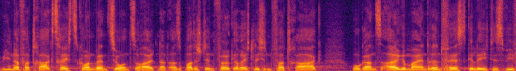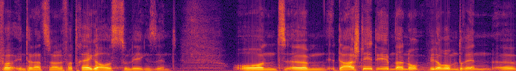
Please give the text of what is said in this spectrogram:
Wiener Vertragsrechtskonvention zu halten hat, also praktisch den völkerrechtlichen Vertrag, wo ganz allgemein drin festgelegt ist, wie internationale Verträge auszulegen sind. Und ähm, da steht eben dann wiederum drin, äh,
